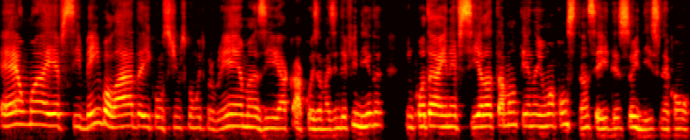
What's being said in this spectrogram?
É uma EFC bem embolada e com os times com muitos problemas e a, a coisa mais indefinida enquanto a NFC ela está mantendo aí uma constância aí desde o seu início, né, com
